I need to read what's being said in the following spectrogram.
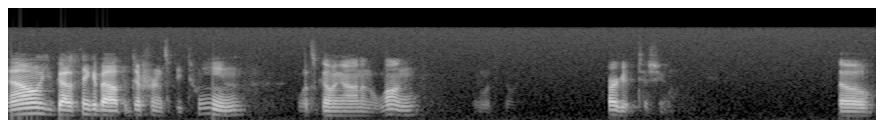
now you've got to think about the difference between what's going on in the lung and what's going on in target tissue. So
